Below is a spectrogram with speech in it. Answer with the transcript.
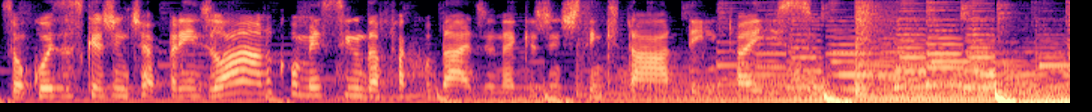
São coisas que a gente aprende lá no comecinho da faculdade, né? Que a gente tem que estar atento a isso. Música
